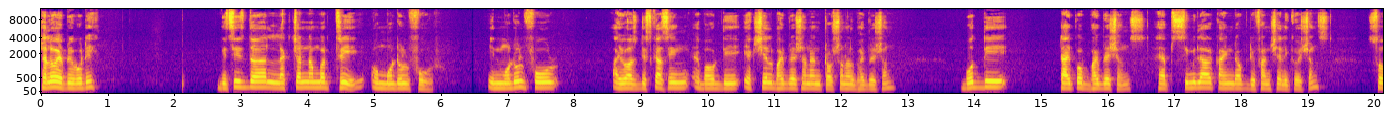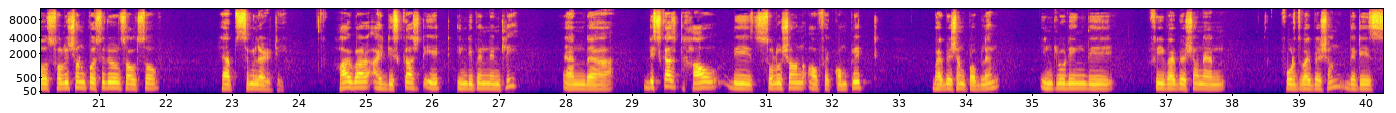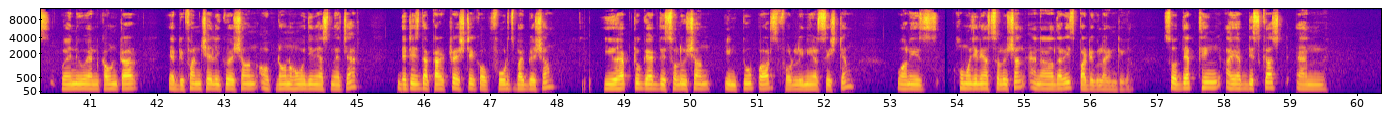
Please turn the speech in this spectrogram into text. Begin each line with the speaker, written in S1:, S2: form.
S1: Hello everybody. This is the lecture number 3 of module 4. In module 4 I was discussing about the axial vibration and torsional vibration. Both the type of vibrations have similar kind of differential equations. So solution procedures also have similarity. However, I discussed it independently and uh, discussed how the solution of a complete vibration problem including the free vibration and force vibration that is when you encounter a differential equation of non-homogeneous nature that is the characteristic of force vibration you have to get the solution in two parts for linear system. One is homogeneous solution and another is particular integral so that thing I have discussed and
